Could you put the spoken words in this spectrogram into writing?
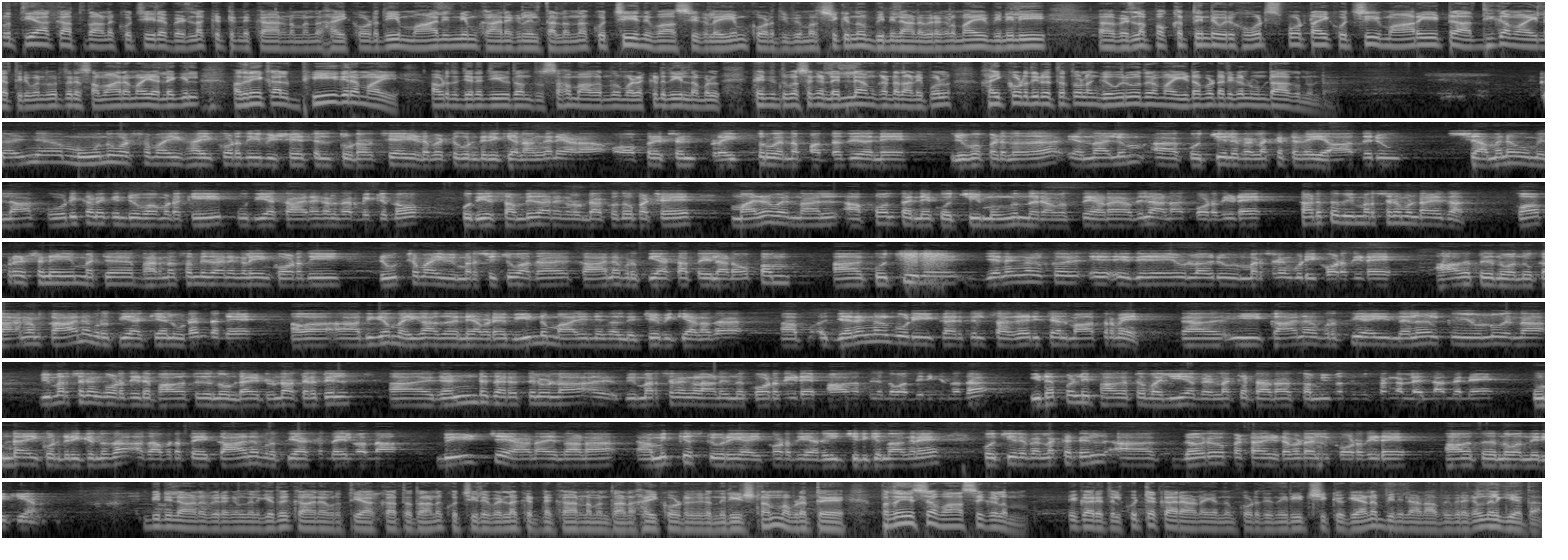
വൃത്തിയാക്കാത്തതാണ് കൊച്ചിയിലെ വെള്ളക്കെട്ടിന് കാരണമെന്ന് ഹൈക്കോടതി മാലിന്യം കാനകളിൽ തള്ളുന്ന കൊച്ചി നിവാസികളെയും കോടതി വിമർശിക്കുന്നു. ബിനിലാണ് വിവരങ്ങളുമായി. ബിനിൽ ഈ വെള്ളപ്പൊക്കത്തിന്റെ ഒരു ഹോട്ട്സ്പോട്ടായി കൊച്ചി മാറിയിട്ട് അധികമായില്ല. തിരുവനന്തപുരത്തിന് സമാനമായി അല്ലെങ്കിൽ അതിനേക്കാൾ ഭീകരമായി അവിടുത്തെ ജനജീവിതം ദുസ്സഹമാകുന്നത് മഴക്കെടുതിയിൽ നമ്മൾ കഴിഞ്ഞ ദിവസങ്ങളിലെല്ലാം കണ്ടതാണ്. ഇപ്പോൾ ഹൈക്കോടതിയിൽ എത്രത്തോളം ഗൗരവതരമായ ഇടപെടലുകൾ ഉണ്ടാകുന്നുണ്ട്? കഴിഞ്ഞ മൂന്ന് വർഷമായി ഹൈക്കോടതി ഈ വിഷയത്തിൽ തുടർച്ചയായി ഇടപെട്ടുകൊണ്ടിരിക്കുകയാണ്. അങ്ങനെയാണ് ഓപ്പറേഷൻ ബ്രേക്ക് ത്രൂ എന്ന പദ്ധതി തന്നെ രൂപപ്പെടുന്നത്. എന്നാലും കൊച്ചിയിലെ വെള്ളക്കെട്ടിന് യാതൊരു ശമനവുമില്ല. കോടിക്കണക്കിന് രൂപ മുടക്കി പുതിയ കാനകൾ നിർമ്മിക്കുന്നു പുതിയ സംവിധാനങ്ങൾ ഉണ്ടാക്കുന്നു. പക്ഷേ മഴ വന്നാൽ അപ്പോൾ തന്നെ കൊച്ചി മുങ്ങുന്ന ഒരു അവസ്ഥയാണ് അതിലാണ് കോടതിയുടെ കടുത്ത വിമർശനമുണ്ടായത്. കോർപ്പറേഷനെയും മറ്റ് ഭരണ സംവിധാനങ്ങളെയും കോടതി രൂക്ഷമായി വിമർശിച്ചു. അത് കാന വൃത്തിയാക്കാത്തതിലാണ്. ഒപ്പം കൊച്ചിയിലെ ജനങ്ങൾക്ക് എതിരെയുള്ള ഒരു വിമർശനം കൂടി കോടതിയുടെ ഭാഗത്ത് നിന്ന് വന്നു. കാരണം കാന വൃത്തിയാക്കിയാൽ ഉടൻ തന്നെ അധികം വൈകാതെ തന്നെ അവിടെ വീണ്ടും മാലിന്യങ്ങൾ നിക്ഷേപിക്കുകയാണ്. അത് ജനങ്ങൾ കൂടി ഇക്കാര്യത്തിൽ സഹകരിച്ചാൽ മാത്രമേ ഈ കാന വൃത്തിയായി നിലനിൽക്കുകയുള്ളൂ എന്ന വിമർശനം കോടതിയുടെ ഭാഗത്ത് നിന്ന് ഉണ്ടായിട്ടുണ്ട്. അത്തരത്തിൽ രണ്ട് തരത്തിലുള്ള വിമർശനങ്ങളാണ് ഇന്ന് കോടതിയുടെ ഭാഗത്ത് നിന്ന് വന്നിരിക്കുന്നത്. ഇടപ്പള്ളി ഭാഗത്ത് വലിയ വെള്ളക്കെട്ടാണ് സമീപ ദിവസങ്ങളിലെല്ലാം തന്നെ ഉണ്ടായിക്കൊണ്ടിരിക്കുന്നത്. അത് അവിടുത്തെ കാന വൃത്തിയാക്കുന്നതിൽ വന്ന വീഴ്ചയാണ് എന്നാണ് അമിക്കസ് ക്യൂറി ഹൈക്കോടതി അറിയിച്ചിരിക്കുന്നത്. അങ്ങനെ കൊച്ചിയിലെ വെള്ളക്കെട്ടിൽ ഗൗരവപ്പെട്ട ഇടപെടൽ കോടതിയുടെ ഭാഗത്ത് നിന്ന് വന്നിരിക്കുകയാണ്. ബിനിലാണ് വിവരങ്ങൾ നൽകിയത്. കാന വൃത്തിയാക്കാത്തതാണ് കൊച്ചിയിലെ വെള്ളക്കെട്ടിന് കാരണമെന്നാണ് ഹൈക്കോടതിയുടെ നിരീക്ഷണം. അവിടുത്തെ പ്രദേശവാസികളും ഇക്കാര്യത്തിൽ കുറ്റക്കാരാണ് എന്നും കോടതി നിരീക്ഷിക്കുകയാണ്. ബിനിലാണ് ആ വിവരങ്ങൾ നൽകിയത്.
